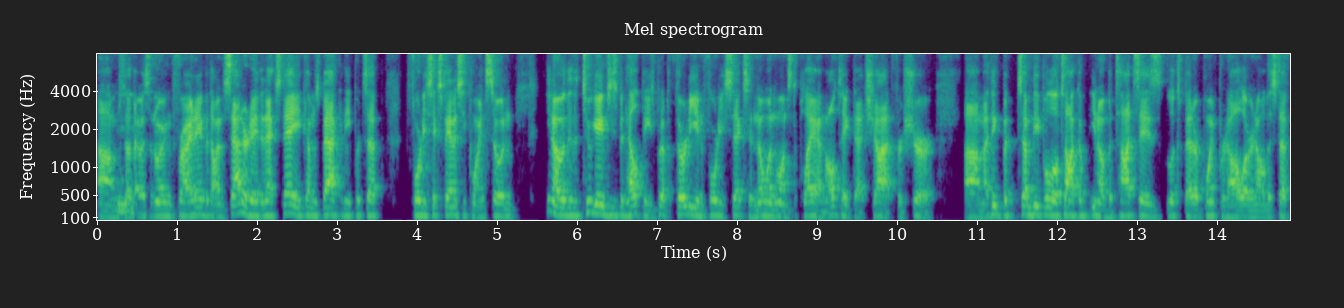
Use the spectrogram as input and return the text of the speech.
Um, mm-hmm. So that was annoying Friday. But on Saturday, the next day, he comes back and he puts up 46 fantasy points. So, in you know, the, the, two games he's been healthy, he's put up 30 and 46, and no one wants to play him. I'll take that shot for sure. Um, I think, but some people will talk, about, you know, Bitadze's looks better point per dollar and all this stuff.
